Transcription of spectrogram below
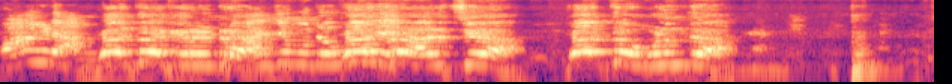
வாங்குடா? அஞ்சு மூட்டை அரிசியா? உளுந்தா? இரண்டு ஏன்டா இது போற அப்படியே ஒரு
